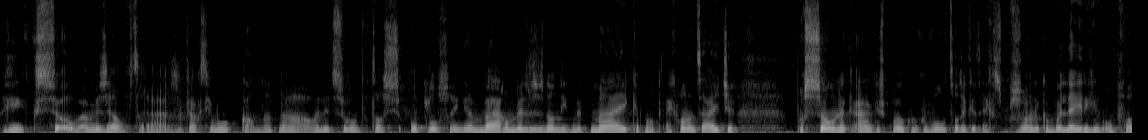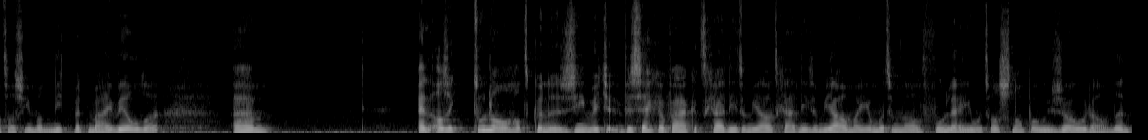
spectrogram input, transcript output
dan ging ik zo bij mezelf te raden. Dus ik dacht, ja, hoe kan dat nou? En dit is toch een fantastische oplossing. En waarom willen ze dan niet met mij? Ik heb me ook echt wel een tijdje persoonlijk aangesproken gevoeld. Dat ik het echt als persoonlijke belediging opvatte als iemand niet met mij wilde. Um, en als ik toen al had kunnen zien, weet je, we zeggen vaak het gaat niet om jou, het gaat niet om jou, maar je moet hem wel voelen. Je moet wel snappen hoezo dan. En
